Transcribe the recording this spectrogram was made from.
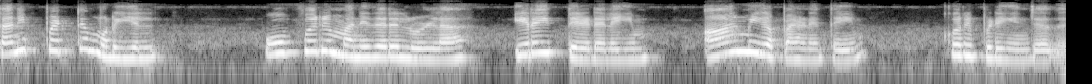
தனிப்பட்ட முறையில் ஒவ்வொரு மனிதரில் உள்ள இறை தேடலையும் ஆன்மீக பயணத்தையும் குறிப்பிடுகின்றது.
